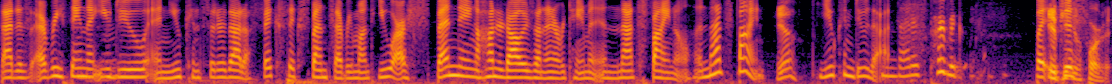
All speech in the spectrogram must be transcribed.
that is everything that you do, and you consider that a fixed expense every month. You are spending $100 on entertainment, and that's final. And that's fine. Yeah. You can do that. That is perfectly fine. But If you can afford it.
